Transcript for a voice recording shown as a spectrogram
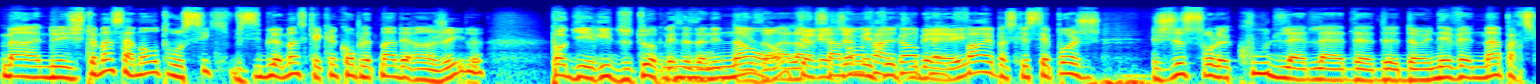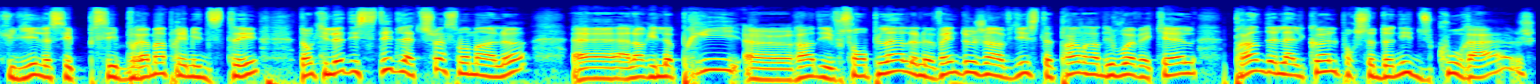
Mais justement, ça montre aussi que visiblement, c'est quelqu'un complètement dérangé, là pas guéri du tout après ces années de non, prison, alors, ça jamais montre encore plein de failles parce que c'était pas juste sur le coup d'un de de, de, événement particulier. Là, c'est, vraiment prémédité. Donc, il a décidé de la tuer à ce moment-là. Euh, alors, il a pris un rendez-vous. Son plan, le 22 janvier, c'était de prendre rendez-vous avec elle, prendre de l'alcool pour se donner du courage,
